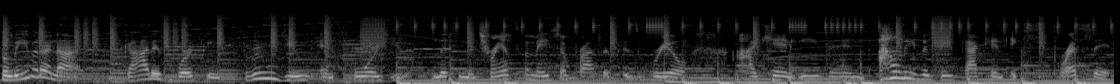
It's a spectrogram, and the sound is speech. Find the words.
Believe it or not, God is working through you and for you. Listen, the transformation process is real. I can't even, I don't even think I can express it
